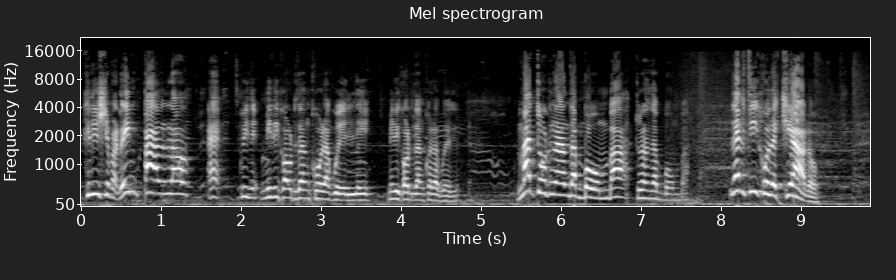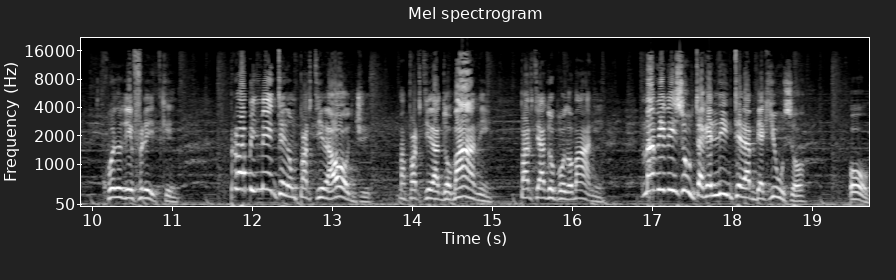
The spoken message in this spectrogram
che diceva rimpallo eh quindi mi ricordo ancora quelli mi ricordo ancora quelli. Ma tornando a bomba tornando a bomba l'articolo è chiaro quello dei Fritkin. Probabilmente non partirà oggi ma partirà domani partirà dopodomani. Ma vi risulta che l'Inter abbia chiuso? Oh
